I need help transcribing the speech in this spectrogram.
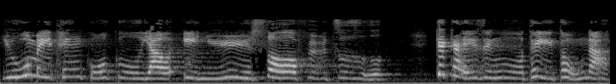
又没听过过要一女少妇子。这个人无腿痛啊！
